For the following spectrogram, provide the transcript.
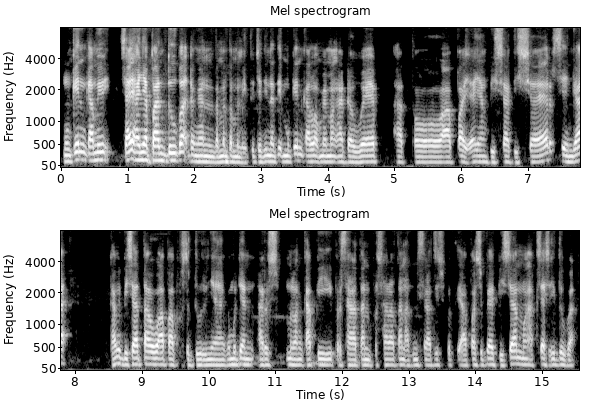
mungkin kami saya hanya bantu Pak dengan teman-teman itu. Jadi nanti mungkin kalau memang ada web atau apa ya yang bisa di-share sehingga kami bisa tahu apa prosedurnya, kemudian harus melengkapi persyaratan-persyaratan administratif seperti apa supaya bisa mengakses itu, Pak.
